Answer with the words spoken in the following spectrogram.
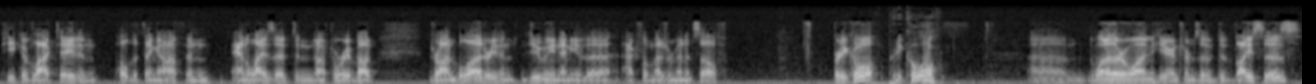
peak of lactate and pull the thing off and analyze it, and you don't have to worry about drawing blood or even doing any of the actual measurement itself. Pretty cool. Pretty cool. Um, one other one here in terms of devices.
